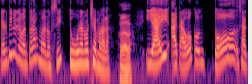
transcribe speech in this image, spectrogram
Él vino y levantó las manos, sí, tuvo una noche mala. claro. Y ahí acabó con todo, o sea,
